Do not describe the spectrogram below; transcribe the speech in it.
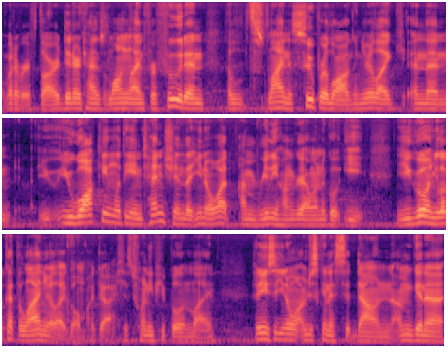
whatever, if, whatever iftar dinner time's a long line for food, and the line is super long, and you're like, and then you, you walk in with the intention that you know what I'm really hungry I want to go eat. You go and you look at the line you're like oh my gosh there's 20 people in line. Then you say you know what I'm just gonna sit down I'm gonna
